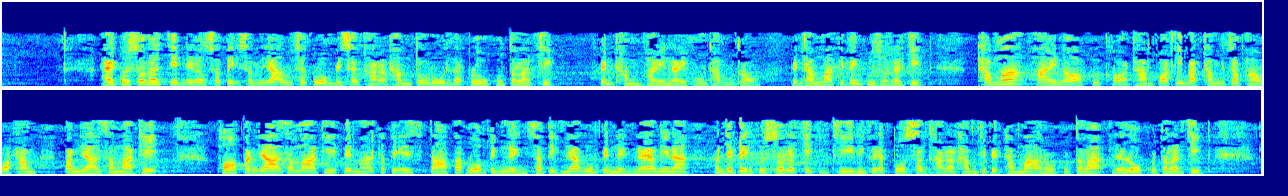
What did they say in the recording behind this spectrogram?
ไอ้กุศลจิตนี่เราสติสัมยารู้สึกรวมเป็นสังขารธรรมตัวรู้นั่นโลกุตละจิต เป็นธรรมภายในของธรรมเขา เป็นธรรมะที่เป็นกุศลจิตธรรมะภายนอกคือข้อธรรมปฏิบัติธรรมเป็นสภาวะธรรม ปัญญาสมาธิ พอปัญญาสมาธิเป็นมหาสติเอสตาพัดรวมเป็นหนึ่งสติญารวมเป็นหนึ่งแล้วนี่นะ มันจะเป็นกุศลจิตอีกทีหนึ่งก็เรียกตัวสังขารธรรมที่เป็นธรรมะโลกุตละหรือโลกุตละจิต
